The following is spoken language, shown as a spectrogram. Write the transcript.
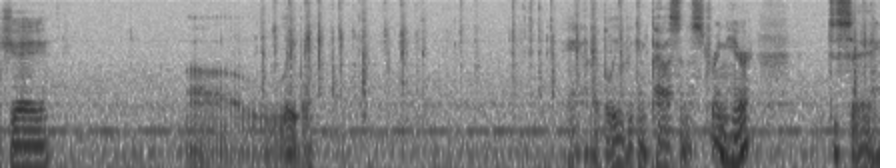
j uh, label. And I believe we can pass in a string here to say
